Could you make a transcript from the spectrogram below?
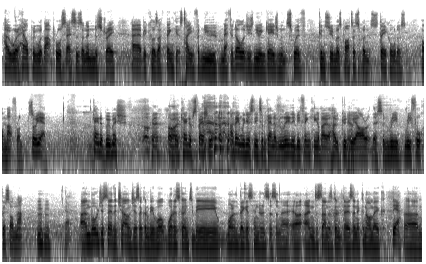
how we're helping with that process as an industry uh, because I think it's time for new methodologies, new engagements with consumers, participants, stakeholders on that front. So, yeah, kind of boomish. Okay, all But kind of special. I think we just need to kind of really be thinking about how good we are at this and re- refocus on that. And what would you say the challenges are going to be? What, what is going to be one of the biggest hindrances in it? Uh, I understand there's, going to, there's an economic Yeah. um,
